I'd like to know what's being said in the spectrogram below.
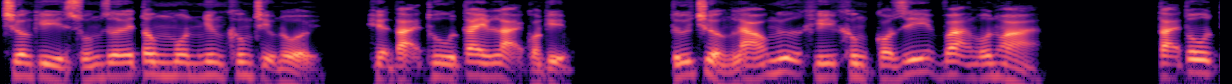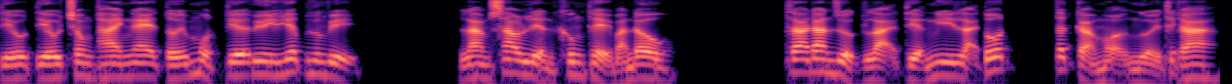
Trường kỳ xuống dưới tông môn nhưng không chịu nổi, hiện tại thu tay lại còn kịp. Tứ trưởng lão ngữ khí không có dĩ vãng ôn hòa. Tại tô tiếu tiếu trong thai nghe tới một tia uy hiếp hương vị. Làm sao liền không thể bán đâu? Ta đan dược lại tiện nghi lại tốt, tất cả mọi người thích ta.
